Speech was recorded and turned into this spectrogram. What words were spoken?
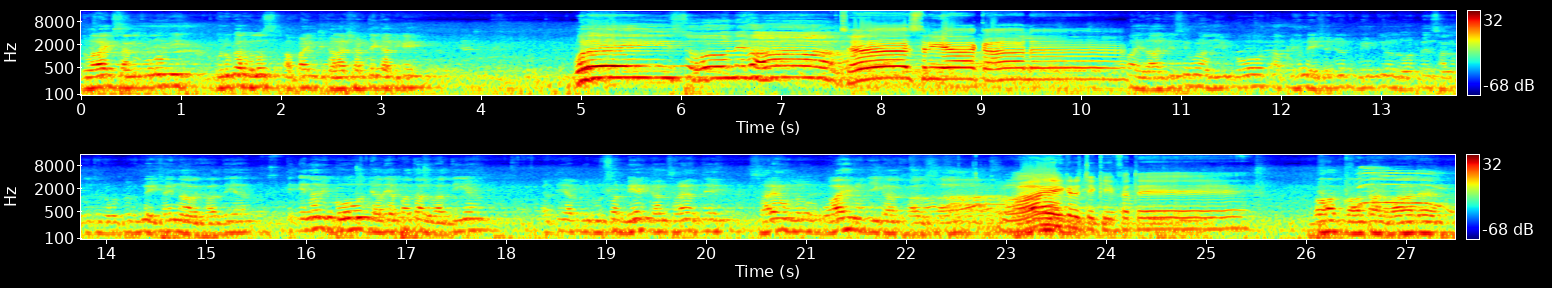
ਦੁਬਾਰਾ ਇੱਕ ਸੰਗਤ ਵੱਲੋਂ ਵੀ ਗੁਰੂ ਘਰ ਵੱਲੋਂ ਆਪਾਂ ਇੱਕ ਕਲਾ ਛੱਡ ਤੇ ਕੱਢ ਕੇ। ਬੋਲੇ ਸੋ ਨਿਹਾਲ। ਸਤਿ ਸ੍ਰੀ ਅਕਾਲ। ਭਾਈ ਰਾਜਵੀਰ ਸਿੰਘ ਹੋਣਾ ਦੀ ਬਹੁਤ ਆਪਣੀ ਹਮੇਸ਼ਾ ਜੋ ਕਮਿਊਨਿਟੀ ਨੂੰ ਲੋੜ ਪਏ ਸੰਗਤ ਦੇ ਲੋੜ ਪਏ ਹਮੇਸ਼ਾ ਹੀ ਨਾਲ ਖੜਦੇ ਆ। ਤੇ ਇਹਨਾਂ ਵੀ ਬਹੁਤ ਜ਼ਿਆਦਾ ਆਪਾਂ ਧੰਨਵਾਦੀ ਆ। ਅਤੇ ਆਪਣੀ ਗੁਰੂ ਸਾਹਿਬ ਮਿਹਰ ਕਰਨ ਸਾਰਿਆਂ ਤੇ ਸਾਰਿਆਂ ਵੱਲੋਂ ਵਾਹਿਗੁਰੂ ਜੀ ਕਾ ਖਾਲਸਾ। ਵਾਹਿਗੁਰੂ ਜੀ ਕੀ ਫਤਿਹ। ਬਹੁਤ ਬਹੁਤ ਧੰਨਵਾਦ।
